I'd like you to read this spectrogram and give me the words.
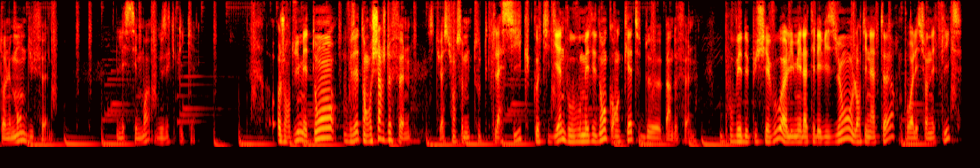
dans le monde du fun. Laissez-moi vous expliquer. Aujourd'hui, mettons, vous êtes en recherche de fun. Situation somme toute classique, quotidienne, vous vous mettez donc en quête de, ben, de fun. Vous pouvez depuis chez vous allumer la télévision ou l'ordinateur pour aller sur Netflix,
